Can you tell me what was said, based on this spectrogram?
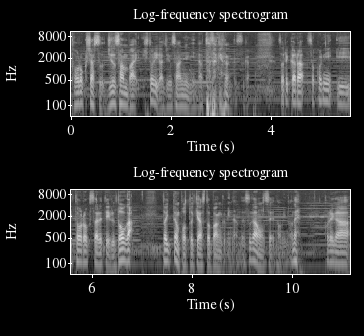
登録者数13倍、1人が13人になっただけなんですが、それからそこに登録されている動画といっても、ポッドキャスト番組なんですが、音声のみのね、これが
